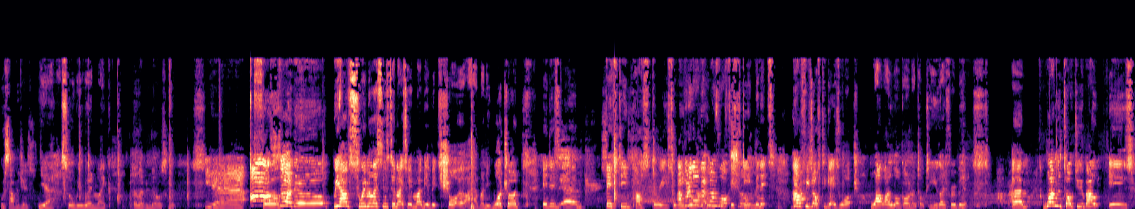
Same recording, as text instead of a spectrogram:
we're savages. yeah, so we win like 11 0 Yeah. So- Arsenal. We have swimming lessons tonight, so it might be a bit shorter. I have my new watch on. It is um 15 past 3, so we've gonna been go at get home my for watch, 15 so- minutes. Yeah. Alfie's off to get his watch while I log on and talk to you guys for a bit. Um, what I'm going to talk to you about is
